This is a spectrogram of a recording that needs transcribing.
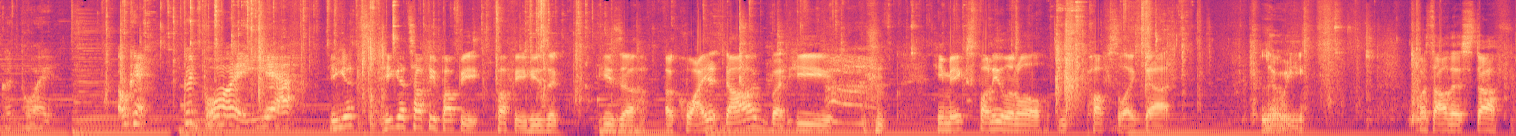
Good boy. Okay. Good boy. Yeah. He gets he gets huffy puppy puffy. He's a he's a, a quiet dog, but he he makes funny little puffs like that. Louis, what's all this stuff?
